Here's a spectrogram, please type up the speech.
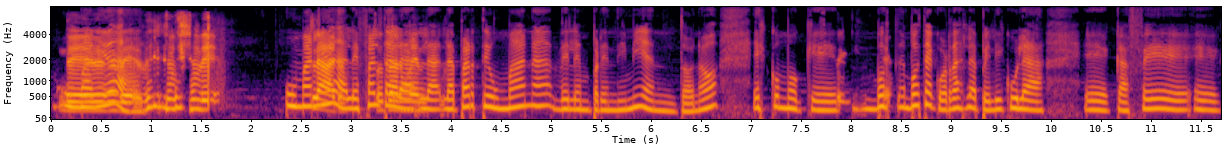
de, Humanidad. de- de- de- de- Humanidad, Claro, le falta la, la- la parte humana del emprendimiento, ¿no? Es como que Sí. vos, vos te acordás la película eh, Café eh,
